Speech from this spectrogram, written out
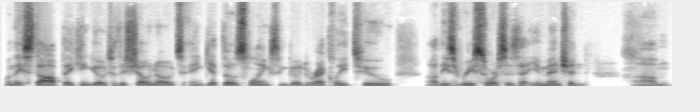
when they stop, they can go to the show notes and get those links and go directly to uh, these resources that you mentioned. Um,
